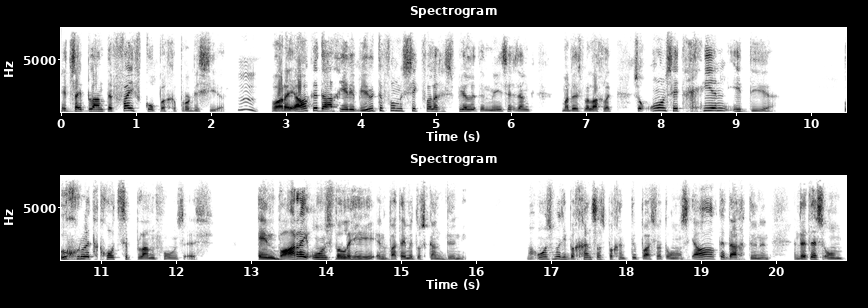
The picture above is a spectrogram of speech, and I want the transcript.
het sy plante 5 koppe geproduseer Mm. waar hy elke dag hierdie beautiful musiek vir hulle gespeel het en mense dink maar dis belaglik. So ons het geen idee hoe groot God se plan vir ons is en waar hy ons wil hê en wat hy met ons kan doen nie. Maar ons moet die beginsels begin toepas wat ons elke dag doen en en dit is om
